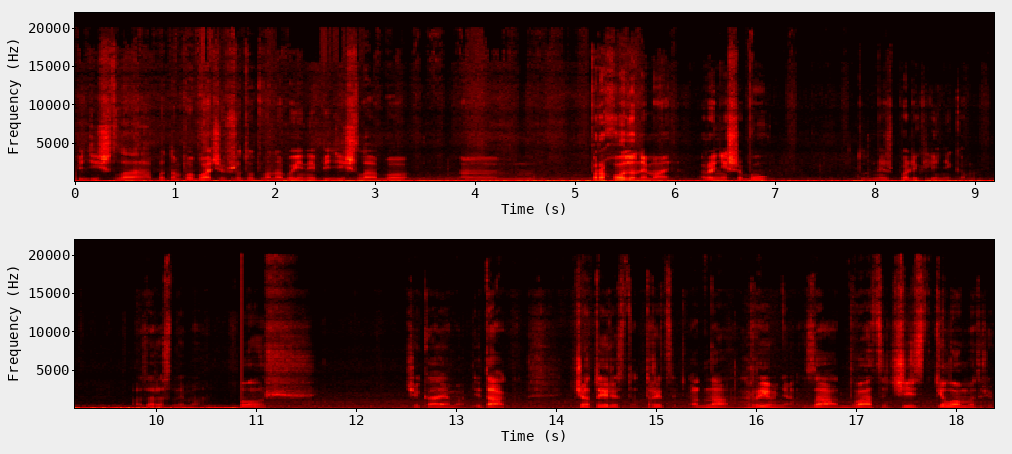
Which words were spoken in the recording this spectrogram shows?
підійшла, а потім побачив, що тут вона би і не підійшла, бо ем, проходу немає. Раніше був тут між поліклініками, а зараз нема. Тож, чекаємо. І так, 431 гривня за 26 кілометрів.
